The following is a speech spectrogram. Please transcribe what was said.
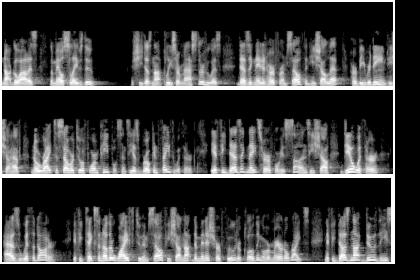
not go out as the male slaves do. If she does not please her master, who has designated her for himself, then he shall let her be redeemed. He shall have no right to sell her to a foreign people, since he has broken faith with her. If he designates her for his sons, he shall deal with her as with a daughter. If he takes another wife to himself, he shall not diminish her food or clothing or her marital rights. And if he does not do these,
